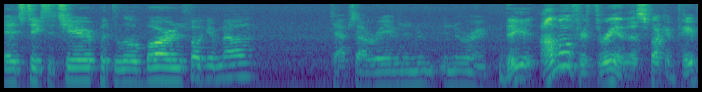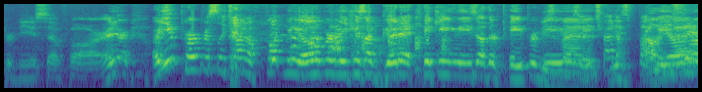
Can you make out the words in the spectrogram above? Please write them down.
Edge takes a chair, put the little bar in his fucking mouth, taps out Raven in the, in the ring. Dig it. I'm 0 for 3 in this fucking pay per view so far. Are, are you purposely trying to fuck me over because I'm good at picking these other pay per He's views? mad Are you at- trying to he's fuck probably me over? at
